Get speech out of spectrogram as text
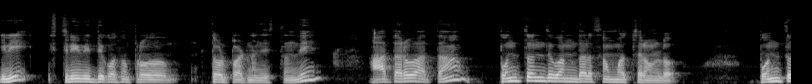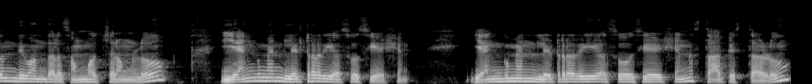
ఇది స్త్రీ విద్య కోసం ప్రో తోడ్పాటును అందిస్తుంది. ఆ తర్వాత పంతొమ్మిది వందల సంవత్సరంలో పంతొమ్మిది వందల సంవత్సరంలో young men literary association young men literary association స్థాపిస్తాడు.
